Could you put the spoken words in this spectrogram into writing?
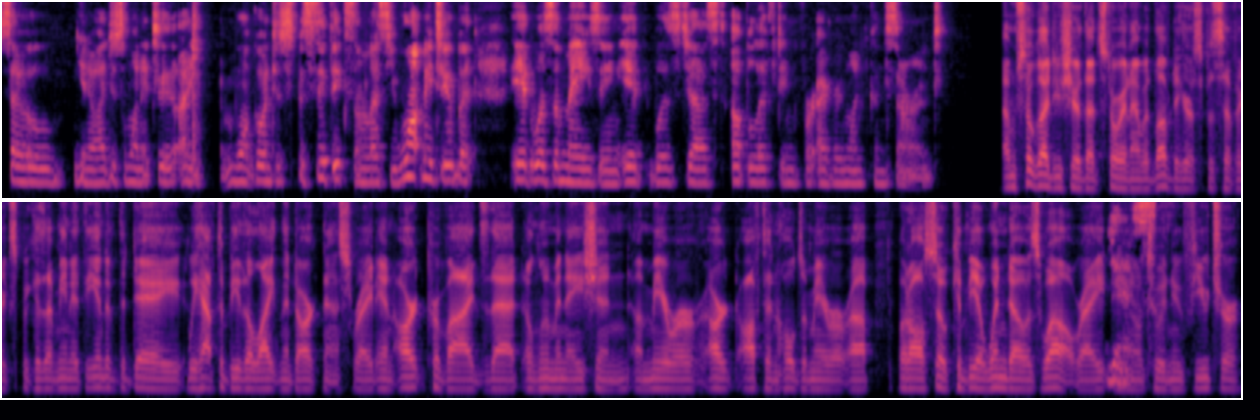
So, you know, I just wanted to, I won't go into specifics unless you want me to, but it was amazing. It was just uplifting for everyone concerned. I'm so glad you shared that story, and I would love to hear specifics because I mean, at the end of the day, we have to be the light in the darkness, right? And art provides that illumination, a mirror. Art often holds a mirror up, but also can be a window as well, right? Yes. You know, to a new future.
